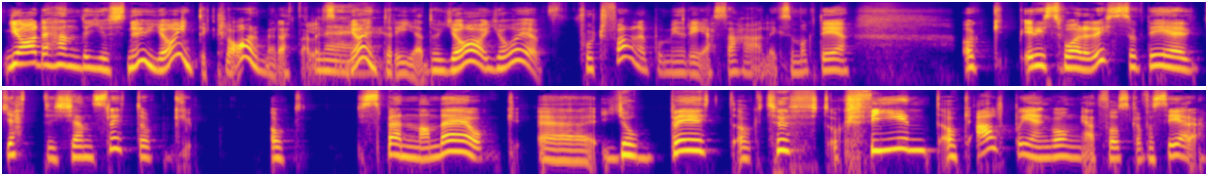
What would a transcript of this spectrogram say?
ja, det händer just nu. Jag är inte klar med detta. Liksom. Jag är inte redo. Jag, jag är fortfarande på min resa här. Liksom. Och det, och is what it is. Och det är jättekänsligt och, och spännande och eh, jobbigt och tufft och fint och allt på en gång att folk ska få se det.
